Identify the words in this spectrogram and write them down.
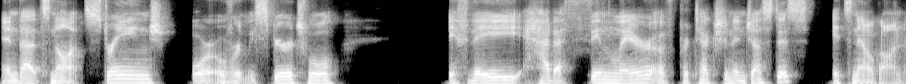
And that's not strange or overtly spiritual. If they had a thin layer of protection and justice, it's now gone.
